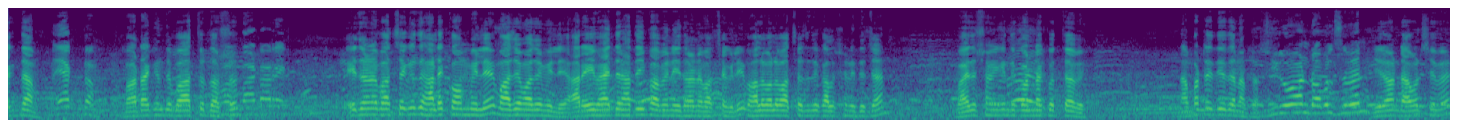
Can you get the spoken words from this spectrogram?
একদম। একদম। বাটা কিন্তু বাহাত্তর দর্শক। এই ধরনের বাচ্চা কিন্তু হাটে কম মিলে মাঝে মাঝে মিলে। আর এই ভাইদের হাতেই পাবেন এই ধরনের বাচ্চাগুলি। ভালো ভালো বাচ্চা যদি কালেকশন নিতে চান ভাইদের সঙ্গে কিন্তু কন্ট্যাক্ট করতে হবে। নাম্বারটা দিয়ে দেন আপনার। Zero one double seven zero one double seven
